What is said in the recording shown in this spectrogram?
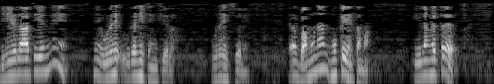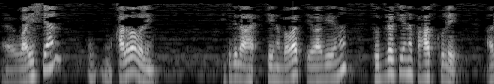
බිහි වෙලා තියෙන්නේ මේ උරහිසෙන් කියලා. උරහිස් වලින්. බමුණන් මුඛයෙන් තමයි. ඊළඟට වෛශ්‍යයන් කලව වලින් ඉපදලා තියෙන බවත් ඒ වගේම සුද්‍ර කියන පහත් කුලේ අර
